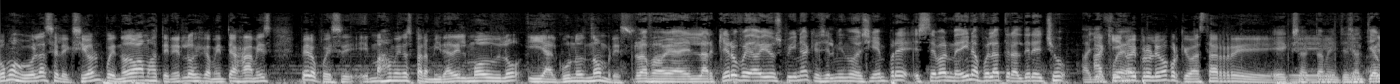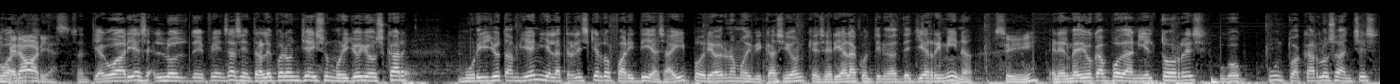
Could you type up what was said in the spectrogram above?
Cómo jugó la selección, pues no vamos a tener lógicamente a James, pero pues eh, más o menos para mirar el módulo y algunos nombres. Rafa, vea, el arquero fue David Ospina, que es el mismo de siempre. Esteban Medina fue lateral derecho. Ayer Aquí fue- no hay problema porque va a estar eh, Exactamente, eh, Santiago el- el Pera Arias. Arias. Santiago Arias. Los defensas centrales fueron Jason Murillo y Oscar. Murillo también y el lateral izquierdo Farid Díaz. Ahí podría haber una modificación que sería la continuidad de Jerry Mina. Sí. En el medio campo Daniel Torres jugó junto a Carlos Sánchez.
